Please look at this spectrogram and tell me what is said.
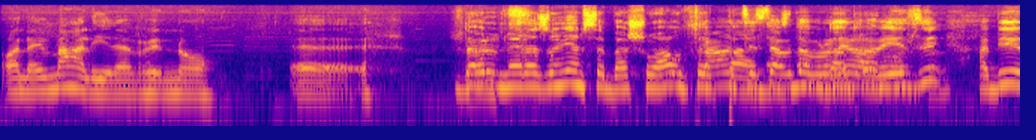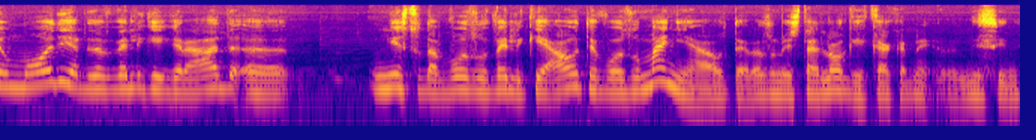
Onaj mali jedan Renault. Eh, Dobro, ne razumijem se baš u aute, pa ne znam, dobro, nema veze. A bio je u modi jer veliki grad e, mjesto da vozu velike aute, vozu manje aute, razumiješ, šta je logika, ne, mislim,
